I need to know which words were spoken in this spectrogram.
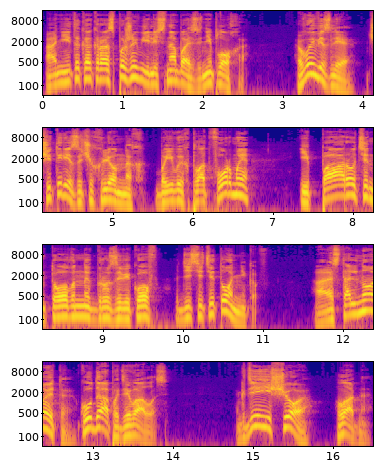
они-то как раз поживились на базе неплохо. Вывезли четыре зачехленных боевых платформы и пару тентованных грузовиков-десятитонников. А остальное-то куда подевалось? Где еще? Ладно,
